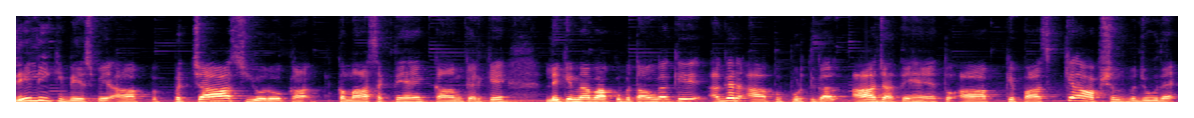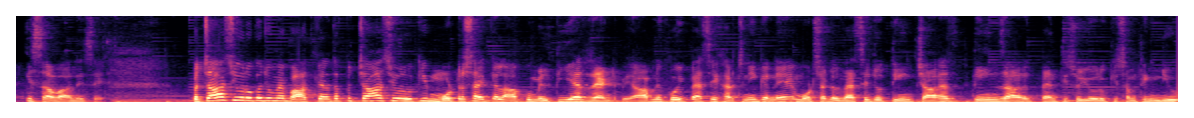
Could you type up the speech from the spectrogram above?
डेली की बेस पे आप 50 यूरो का कमा सकते हैं काम करके। लेकिन मैं अब आपको बताऊँगा कि अगर आप पुर्तगाल आ जाते हैं तो आपके पास क्या ऑप्शन मौजूद हैं इस हवाले से। पचास यूरो का जो मैं बात कर रहा था, पचास यूरो की मोटरसाइकिल आपको मिलती है रेंट पे। आपने कोई पैसे खर्च नहीं करने। मोटरसाइकिल वैसे जो तीन, चार हज़ार तीन हज़ार पैंतीस सौ यूरो की समथिंग न्यू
